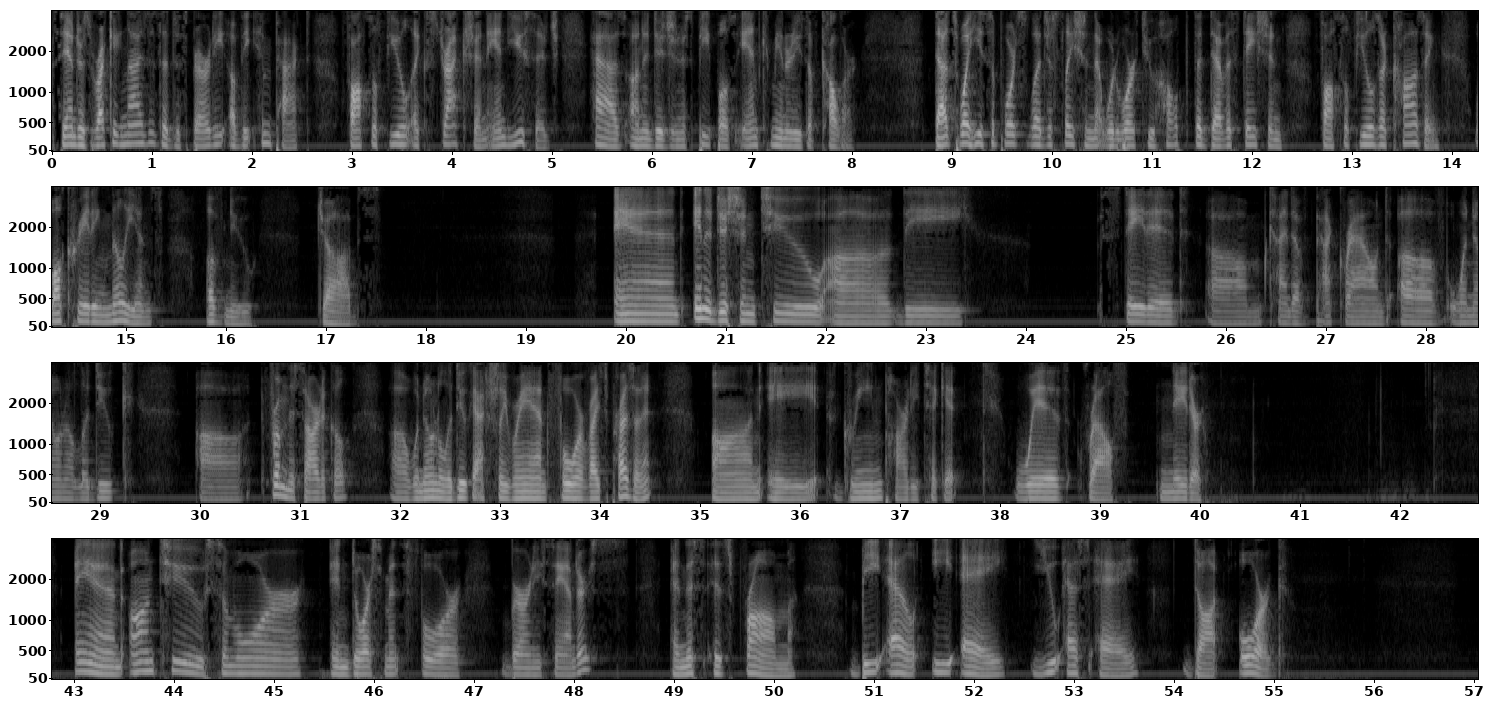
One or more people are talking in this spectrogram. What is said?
Sanders recognizes the disparity of the impact fossil fuel extraction and usage has on Indigenous peoples and communities of color. That's why he supports legislation that would work to halt the devastation fossil fuels are causing while creating millions of new jobs. And in addition to uh, the stated um, kind of background of Winona LaDuke uh, from this article, uh, Winona LaDuke actually ran for vice president on a Green Party ticket with Ralph Nader. And on to some more endorsements for Bernie Sanders and this is from bleausa.org.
